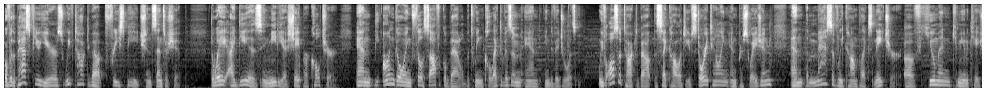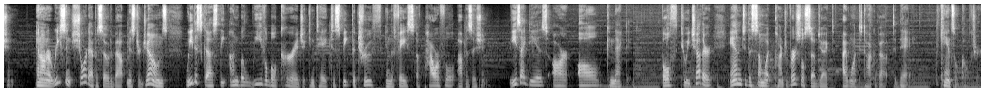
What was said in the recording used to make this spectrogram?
Over the past few years, we've talked about free speech and censorship, the way ideas in media shape our culture, and the ongoing philosophical battle between collectivism and individualism. We've also talked about the psychology of storytelling and persuasion, and the massively complex nature of human communication. And on a recent short episode about Mr. Jones, we discussed the unbelievable courage it can take to speak the truth in the face of powerful opposition. These ideas are all connected, both to each other and to the somewhat controversial subject I want to talk about today cancel culture.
